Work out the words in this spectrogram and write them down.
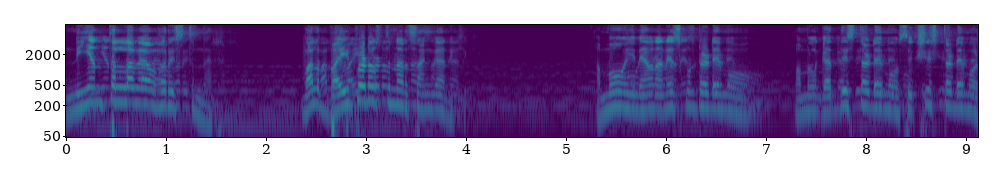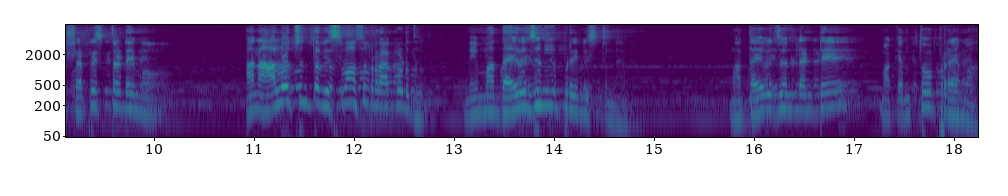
నియంతల్లా వ్యవహరిస్తున్నారు. వాళ్ళు భయపడి వస్తున్నారు సంఘానికి. అమ్మో ఈయన ఏమైనా అనేసుకుంటాడేమో మమ్మల్ని గద్దిస్తాడేమో శిక్షిస్తాడేమో శపిస్తాడేమో అన్న ఆలోచనతో విశ్వాసులు రాకూడదు. మేము మా దైవజనులు ప్రేమిస్తున్నాము. మా దైవజనులు అంటే మాకెంతో ప్రేమ.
